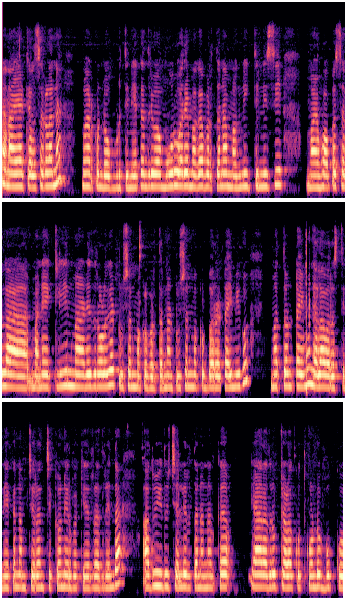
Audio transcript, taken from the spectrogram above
ನಾನು ಆಯಾ ಕೆಲಸಗಳನ್ನು ಮಾಡ್ಕೊಂಡು ಹೋಗ್ಬಿಡ್ತೀನಿ. ಯಾಕಂದ್ರೆ ಇವಾಗ ಮೂರುವರೆ ಮಗ ಬರ್ತಾನೆ, ಮಗನಿಗೆ ತಿನ್ನಿಸಿ, ಮ ವಾಪಸ್ಸೆಲ್ಲ ಮನೆ ಕ್ಲೀನ್ ಮಾಡಿದ್ರೊಳಗೆ ಟ್ಯೂಷನ್ ಮಕ್ಳು ಬರ್ತಾರೆ. ನಾನು ಟ್ಯೂಷನ್ ಮಕ್ಳು ಬರೋ ಟೈಮಿಗೂ ಮತ್ತೊಂದು ಟೈಮು ನೆಲ ಒರೆಸ್ತೀನಿ. ಯಾಕಂದ್ರೆ ನಮ್ಮ ಚಿರನ್ ಚಿಕ್ಕವನಿರ್ಬೇಕಿರೋದ್ರಿಂದ ಅದು ಇದು ಚೆಲ್ಲಿರ್ತಾನೆ ಅನ್ನೋದಕ್ಕೆ ಯಾರಾದರೂ ಕೆಳಗೆ ಕೂತ್ಕೊಂಡು ಬುಕ್ಕು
